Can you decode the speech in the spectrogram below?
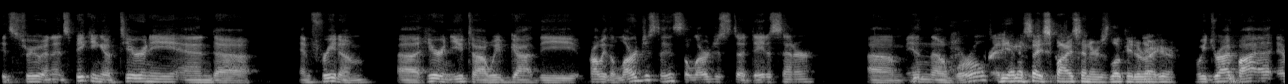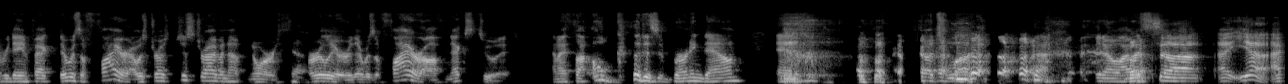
it's true. And then speaking of tyranny and uh, and freedom, uh, here in Utah, we've got the probably the largest. I think it's the largest uh, data center um, in the world. The NSA Spy Center is located yeah. right here. We drive by it every day. In fact, there was a fire. I was just driving up north yeah. earlier. There was a fire off next to it, and I thought, "Oh, good, is it burning down?" And such luck. you know, I but, was. Uh, uh, yeah,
